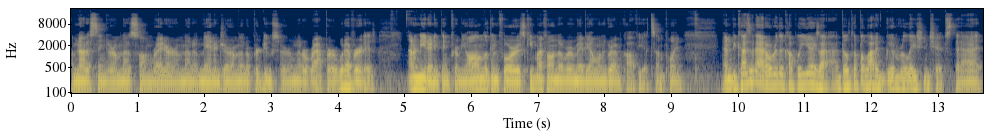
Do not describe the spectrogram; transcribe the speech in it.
I'm not a singer, I'm not a songwriter, I'm not a manager, I'm not a producer, I'm not a rapper, whatever it is. I don't need anything from you. All I'm looking for is keep my phone number. Maybe I want to grab coffee at some point. And because of that, over the couple of years, I, I built up a lot of good relationships that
